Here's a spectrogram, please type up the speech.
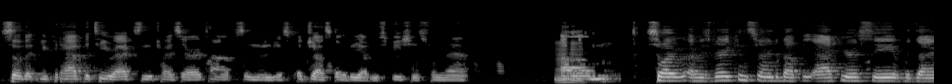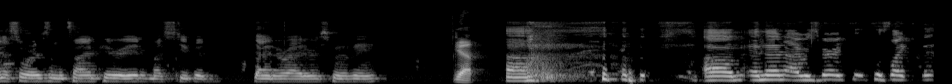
so that you could have the T Rex and the Triceratops, and then just adjust all the other species from there. Mhm. Um, so I, I was very concerned about the accuracy of the dinosaurs in the time period of my stupid Dino Riders movie. yeah. Uh, um, and then I was very because like the,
